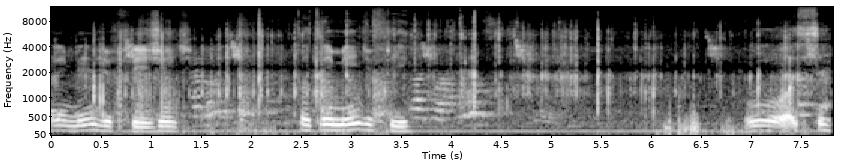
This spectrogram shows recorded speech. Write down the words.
Tremendo de frio, gente. Estou tremendo frio. Nossa.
